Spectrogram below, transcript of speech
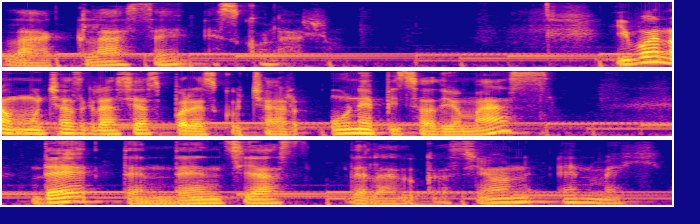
la clase escolar. Y bueno, muchas gracias por escuchar un episodio más de Tendencias de la Educación en México.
